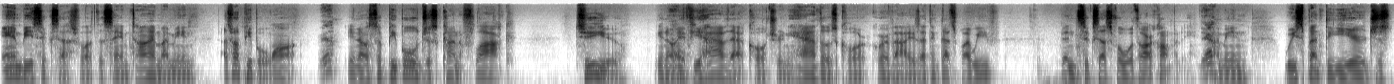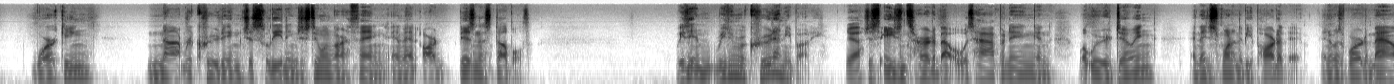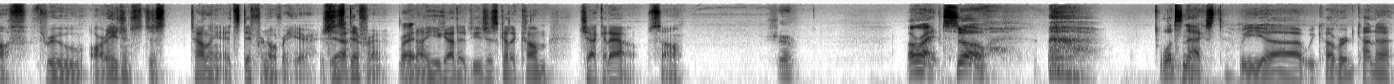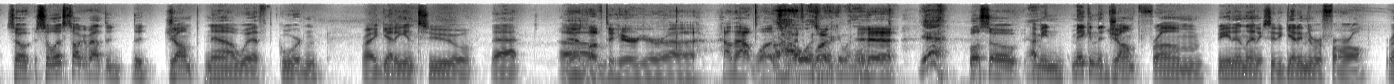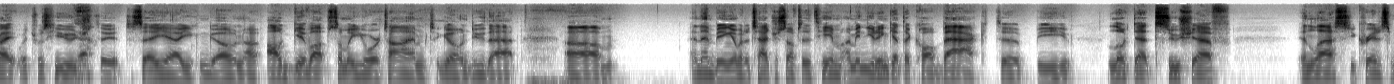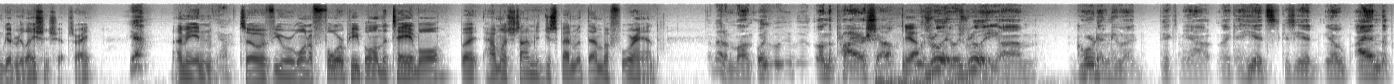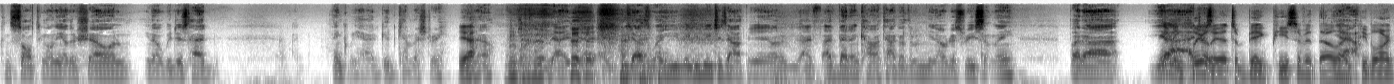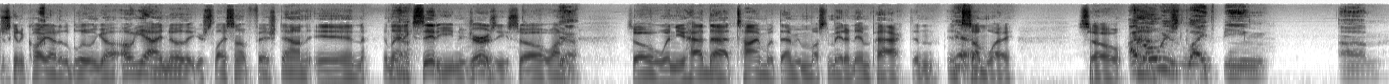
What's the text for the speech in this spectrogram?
and be successful at the same time, I mean, that's what people want. Yeah. You know, so people will just kind of flock to you. You know, if you have that culture and you have those core, core values, I think that's why we've been successful with our company. Yeah. I mean, we spent the year just working, not recruiting, just leading, just doing our thing, and then our business doubled. We didn't we didn't recruit anybody. Yeah. Just agents heard about what was happening and what we were doing, and they just wanted to be part of it. And it was word of mouth through our agents just telling it it's different over here. It's just Yeah. different. Right. You know, you got to you just got to come check it out. So, Sure. All right, so what's next? We uh, we covered kind of so so let's talk about the the jump now with Gordon, right? Getting into that. Yeah, I'd um, love to hear your uh, how that was. How it was working with him? Yeah, Yeah. Well, so I mean, making the jump from being in Atlantic City, getting the referral, right, which was huge Yeah. to, to say, yeah, you can go, and I'll, I'll give up some of your time to go and do that, um, and then being able to attach yourself to the team. I mean, you didn't get the call back to be looked at sous chef unless you created some good relationships, right? Yeah. I mean, Yeah. so if you were one of four people on the table, but how much time did you spend with them beforehand? about a month on the prior show. Yeah. it was really it was really um, Gordon who had picked me out. Like he had because he had you know I ended up consulting on the other show and you know we just had. I think we had good chemistry. Yeah. you know? I mean, I, I, he does. He, he reaches out to me. You know, I've, I've been in contact with him. You know, just recently, but uh, yeah, I mean, I clearly just- that's a big piece of it, though. Like people aren't just going to call you out of the blue and go, "Oh yeah, I know that you're slicing up fish down in Atlantic Yeah. City, New Jersey." So why Yeah. So when you had that time with them, you must have made an impact in in Yeah. some way. So I've always liked being, um,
